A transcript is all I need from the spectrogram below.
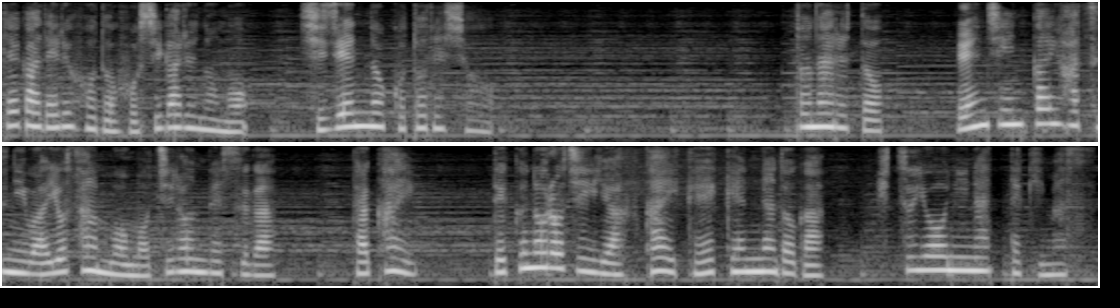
手が出るほど欲しがるのも自然のことでしょう。となると、エンジン開発には予算ももちろんですが、高いテクノロジーや深い経験などが必要になってきます。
